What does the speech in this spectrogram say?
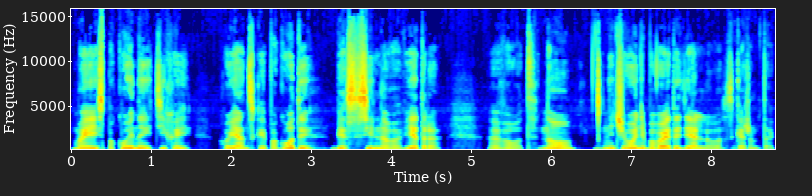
моей спокойной, тихой, хуянской погоды, без сильного ветра, вот. Но ничего не бывает идеального, скажем так.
